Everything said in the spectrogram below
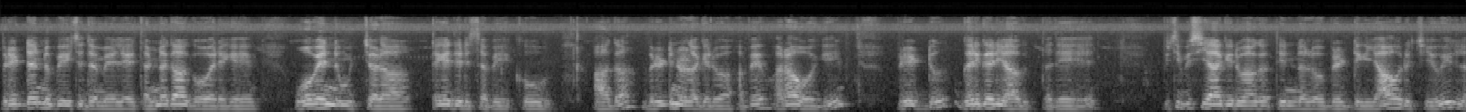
ಬ್ರೆಡ್ಡನ್ನು ಬೇಯಿಸಿದ ಮೇಲೆ ತಣ್ಣಗಾಗುವವರೆಗೆ ಓವೆನ್ ಮುಚ್ಚಳ ತೆಗೆದಿರಿಸಬೇಕು. ಆಗ ಬ್ರೆಡ್ಡಿನೊಳಗಿರುವ ಹಬೆ ಹೊರ ಹೋಗಿ ಬ್ರೆಡ್ಡು ಗರಿಗರಿಯಾಗುತ್ತದೆ. ಬಿಸಿ ಬಿಸಿಯಾಗಿರುವಾಗ ತಿನ್ನಲು ಬ್ರೆಡ್ಡಿಗೆ ಯಾವ ರುಚಿಯೂ ಇಲ್ಲ.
